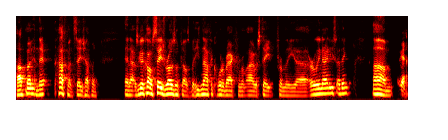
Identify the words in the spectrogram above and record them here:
Huffman and Huffman, Sage Huffman. And I was going to call him Sage Rosenfels, but he's not the quarterback from Iowa State from the uh, early '90s, I think. Um, yeah.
